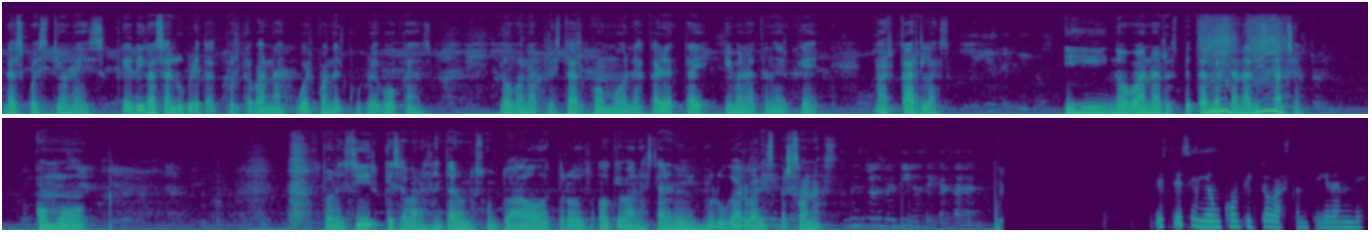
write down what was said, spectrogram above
las cuestiones que diga salubridad porque van a jugar con el cubrebocas, lo van a prestar como la careta y van a tener que marcarlas y no van a respetar la sana distancia como por decir que se van a sentar unos junto a otros o que van a estar en un mismo lugar varias personas. Este sería un conflicto bastante grande.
